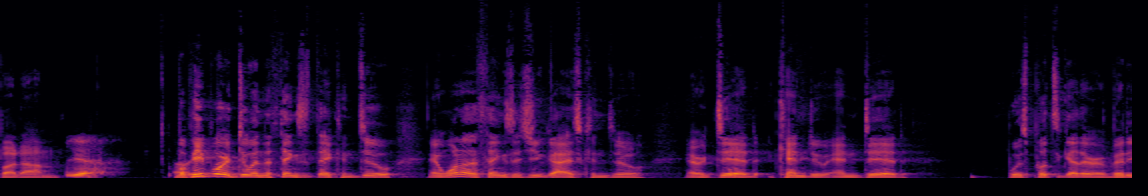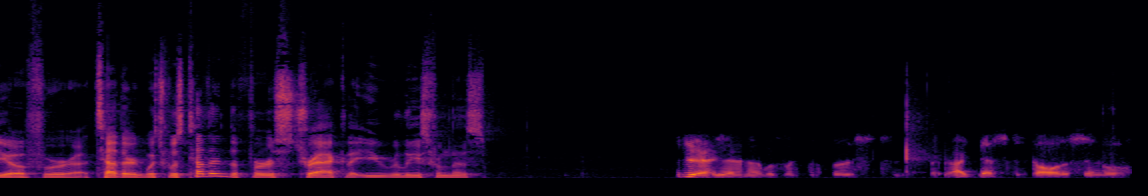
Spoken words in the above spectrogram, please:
But um, yeah. But people are doing the things that they can do, and one of the things that you guys can do or did, can do, and did was put together a video for uh, Tethered, which was Tethered the first track that you released from this. Yeah, yeah, that was like the first. I guess you could call it a single.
